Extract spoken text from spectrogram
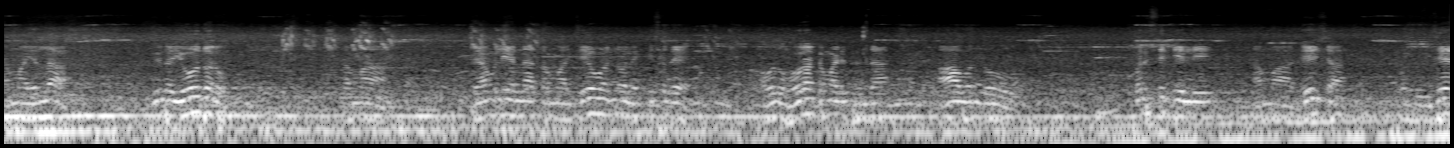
ನಮ್ಮ ಎಲ್ಲ ವೀರ ಯೋಧರು ತಮ್ಮ ಫ್ಯಾಮಿಲಿಯನ್ನು ತಮ್ಮ ಜೀವವನ್ನು ಲೆಕ್ಕಿಸದೆ ಅವರು ಹೋರಾಟ ಮಾಡಿದ್ರಿಂದ ಆ ಒಂದು ಪರಿಸ್ಥಿತಿಯಲ್ಲಿ ನಮ್ಮ ದೇಶ ಒಂದು ವಿಜಯ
